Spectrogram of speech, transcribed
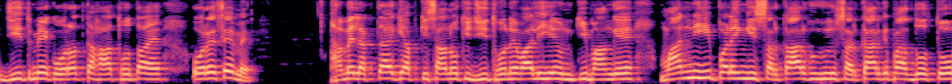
जीत में एक औरत का हाथ होता है और ऐसे में हमें लगता है कि अब किसानों की जीत होने वाली है, उनकी मांगे माननी ही पड़ेंगी सरकार को, क्योंकि सरकार के पास दोस्तों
